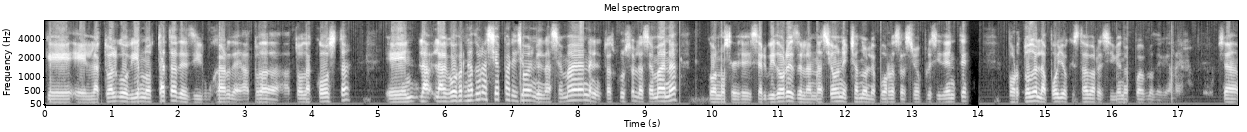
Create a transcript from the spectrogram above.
que el actual gobierno trata de dibujar de, a, toda, a toda costa. La, la, gobernadora sí apareció en la semana, en el transcurso de la semana, con los eh, servidores de la nación echándole porras al señor presidente por todo el apoyo que estaba recibiendo el pueblo de Guerrero. O sea,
